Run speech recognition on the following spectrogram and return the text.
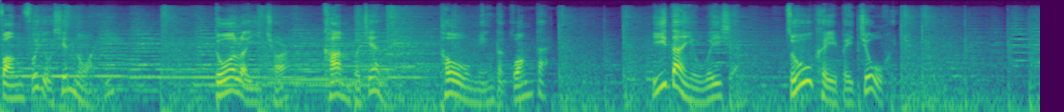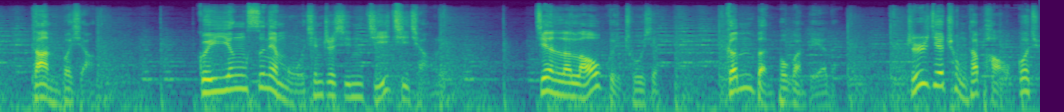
仿佛有些暖意，多了一圈看不见了透明的光带，一旦有危险，足可以被救回去。但不想，鬼婴思念母亲之心极其强烈，见了老鬼出现，根本不管别的，直接冲他跑过去。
